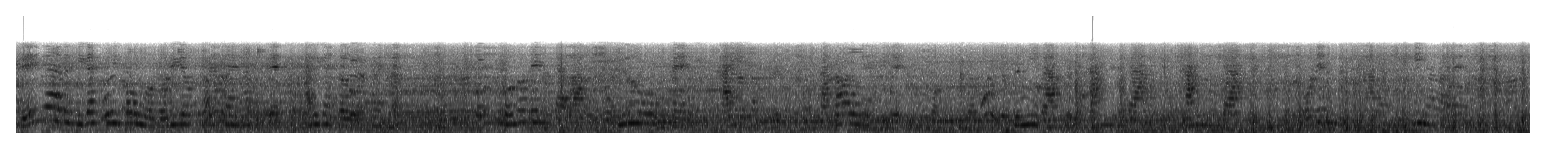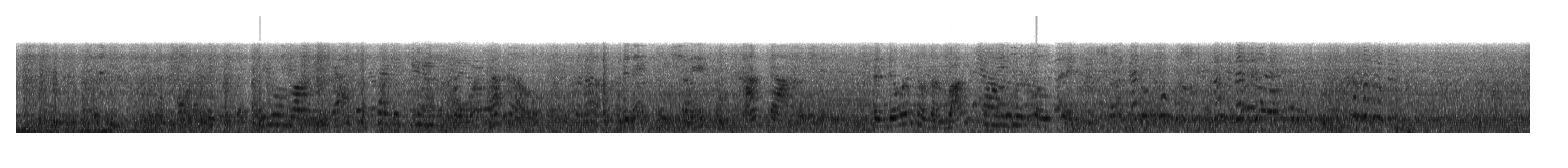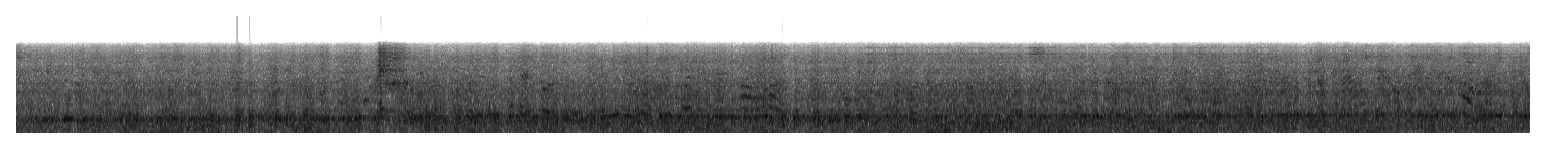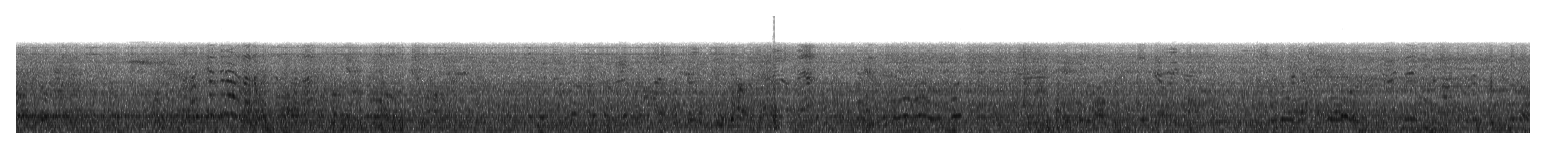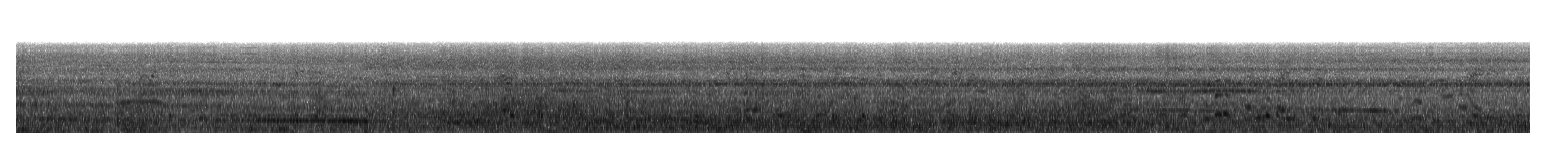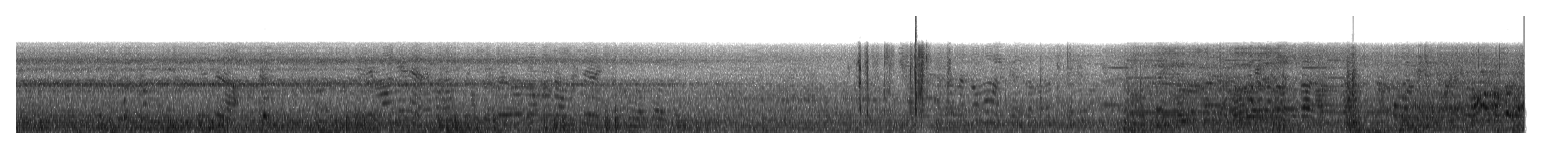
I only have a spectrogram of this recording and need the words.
JR 東日本をご利用くださいましてありがとうございます。この電車は中央線快速高尾行きです。次は The next station is. The doors on the right side will open.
